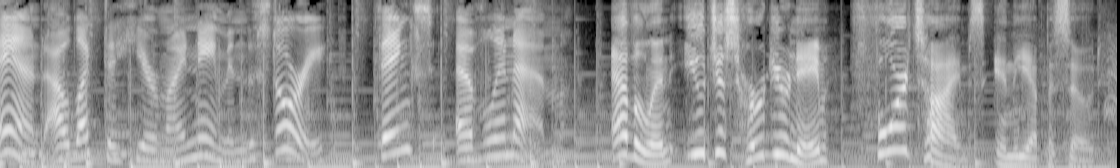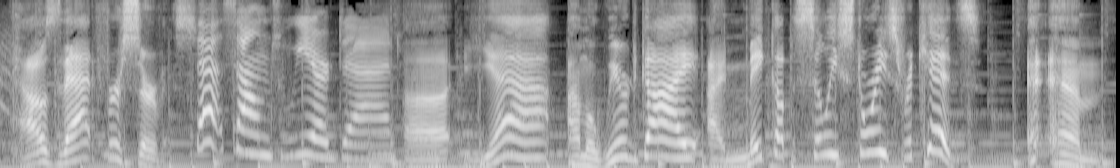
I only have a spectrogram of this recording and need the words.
and I would like to hear my name in the story. Thanks, Evelyn M. Evelyn, you just heard your name four times in the episode. How's that for service? That sounds weird, Dad. Uh, yeah, I'm a weird guy. I make up silly stories for kids. Ahem.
